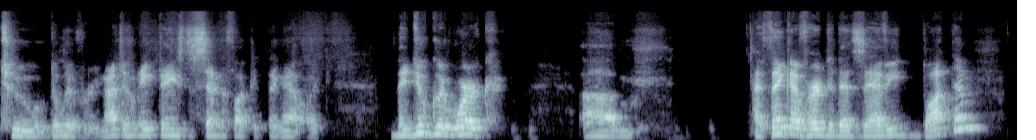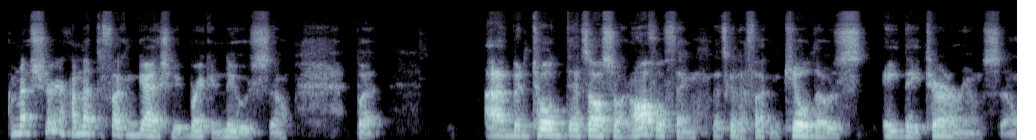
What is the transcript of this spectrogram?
to delivery, not just eight days to send the fucking thing out. Like they do good work. Um, I think I've heard that that Zavvi bought them. I'm not sure. I'm not the fucking guy that should be breaking news. So, but I've been told that's also an awful thing that's going to fucking kill those eight day turnarounds. So,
